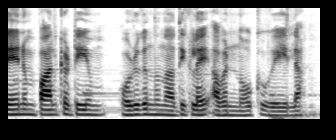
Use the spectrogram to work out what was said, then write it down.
തേനും പാൽക്കട്ടിയും ഒഴുകുന്ന നദികളെ അവൻ നോക്കുകയില്ല.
